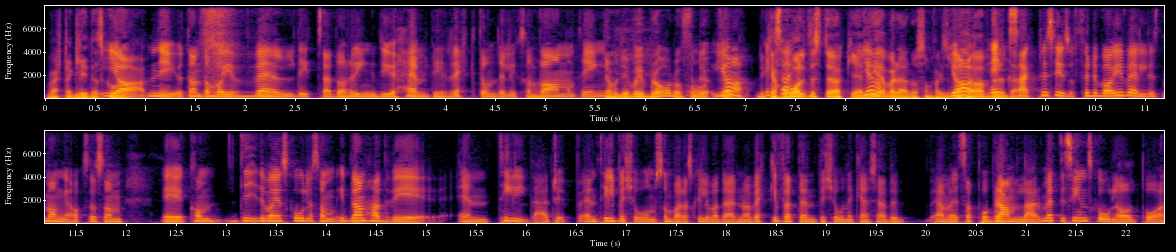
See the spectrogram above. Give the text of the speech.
Värsta glidarskolan. ja, nej, utan de var ju väldigt såhär, de ringde ju hem direkt om det liksom var någonting. Ja men det var ju bra då för, Och- det, för ja, det kanske exakt. var lite stökiga Ja. elever där då som faktiskt Ja, behövde det där. exakt, precis. För det var ju väldigt många också som eh, kom di- Det var en skola som, ibland hade vi en till där, typ. En till person som bara skulle vara där några veckor för att den personen kanske hade ja, satt på brandlarmet i sin skola och hållit på.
